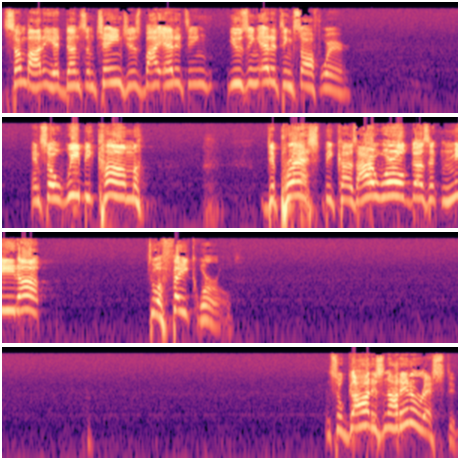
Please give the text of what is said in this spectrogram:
somebody had done some changes by editing, using editing software. And so we become depressed because our world doesn't meet up to a fake world. And so God is not interested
